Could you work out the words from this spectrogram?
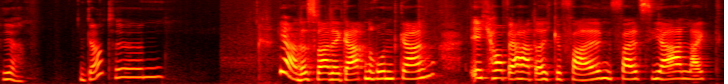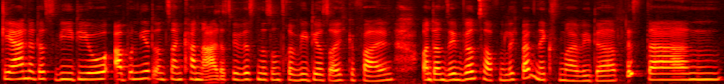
ja, Garten. Ja, das war der Gartenrundgang. Ich hoffe, er hat euch gefallen. Falls ja, liked gerne das Video, abonniert unseren Kanal, dass wir wissen, dass unsere Videos euch gefallen. Und dann sehen wir uns hoffentlich beim nächsten Mal wieder. Bis dann!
